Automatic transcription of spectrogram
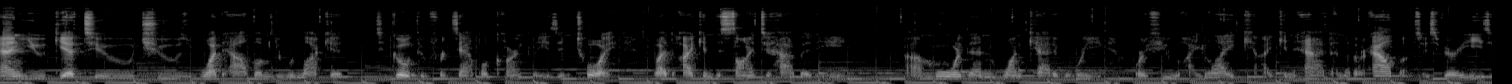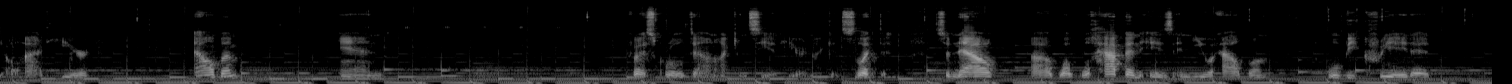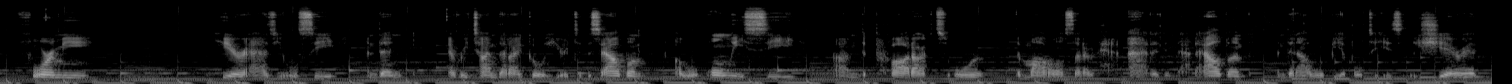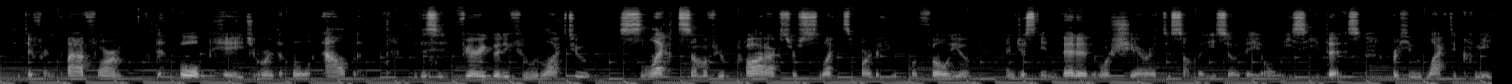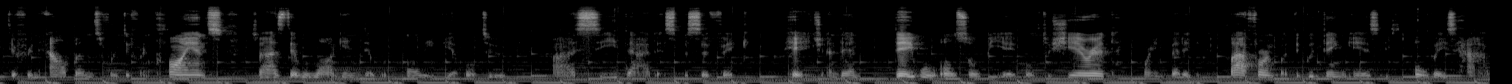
and you get to choose what album you would like it to go to. For example, currently is in toy, but I can decide to have it in uh, more than one category or if you I like I can add another album. So it's very easy. I'll add here album and if I scroll down I can see it here and I can select it. So now uh, what will happen is a new album will be created for me here as you will see and then every time that I go here to this album I will only see um, the products or the models that are added in that album. And then I will be able to easily share it to different platform the whole page or the whole album. So this is very good if you would like to select some of your products or select part of your portfolio and just embed it or share it to somebody so they only see this or if you would like to create different albums for different clients so as they will log in they will only be able to uh, see that specific page and then they will also be able to share it or embed it in their platform. But the good thing is, is always have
